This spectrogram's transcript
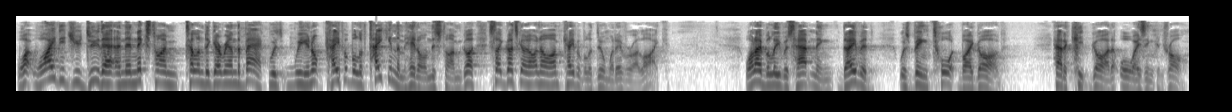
Why, why, did you do that? And then next time tell them to go around the back. Was, were you not capable of taking them head on this time? God, it's like God's going, oh no, I'm capable of doing whatever I like. What I believe was happening, David was being taught by God how to keep God always in control.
